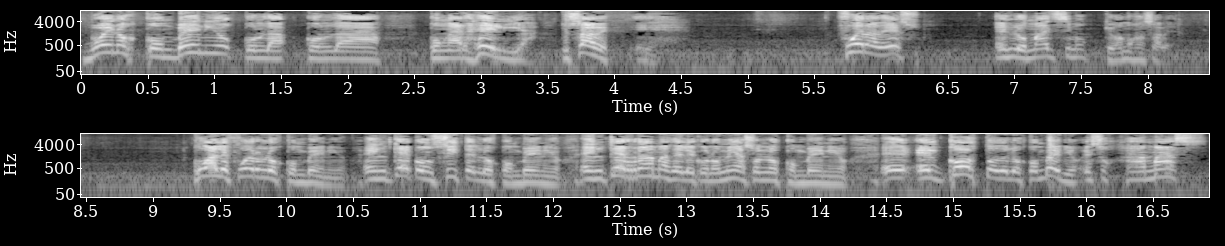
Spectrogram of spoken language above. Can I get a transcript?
buenos convenios con la, con la, con Argelia. Tú sabes, eh, fuera de eso, es lo máximo que vamos a saber. ¿Cuáles fueron los convenios? ¿En qué consisten los convenios? ¿En qué ramas de la economía son los convenios? Eh, el costo de los convenios, eso jamás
